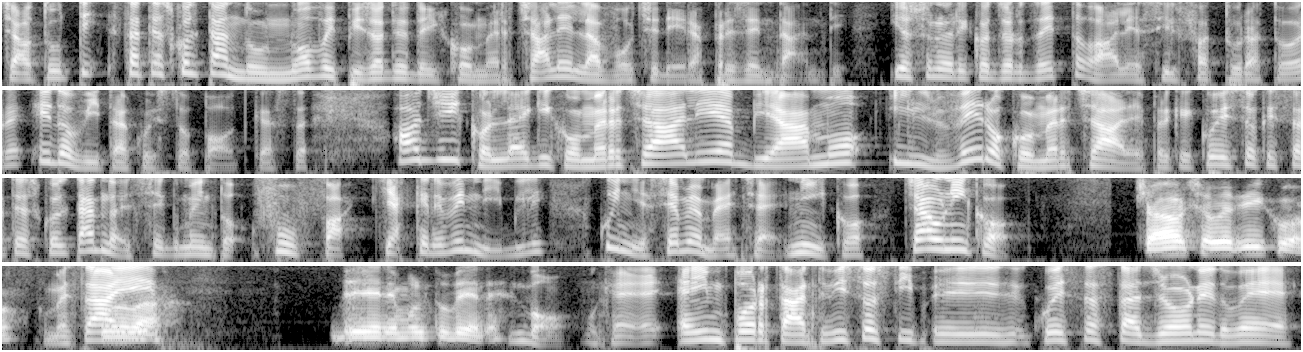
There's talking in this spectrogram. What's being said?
Ciao a tutti, state ascoltando un nuovo episodio del commerciale La voce dei rappresentanti. Io sono Enrico Giorzetto, alias il fatturatore, e do vita a questo podcast. Oggi, colleghi commerciali, abbiamo il vero commerciale, perché questo che state ascoltando è il segmento Fuffa, chiacchiere vendibili, quindi assieme a me c'è Nico. Ciao Nico! Ciao, ciao Enrico. Come stai? Bene, molto bene. Boh, ok, è importante, visto sti- eh, questa stagione dove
